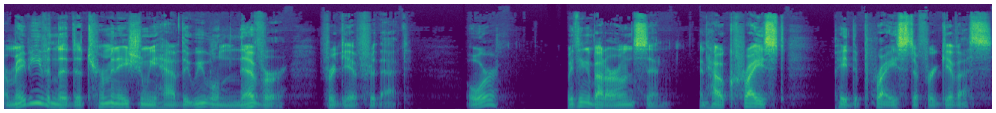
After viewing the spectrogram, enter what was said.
or maybe even the determination we have that we will never forgive for that. Or we think about our own sin and how Christ paid the price to forgive us.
